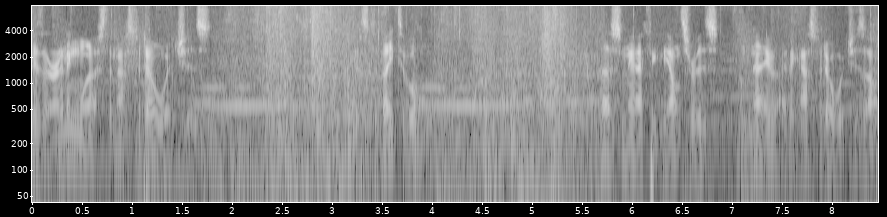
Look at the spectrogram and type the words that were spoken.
Is there anything worse than Asphodel witches? It's debatable. Personally, I think the answer is no. I think Asphodel witches are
